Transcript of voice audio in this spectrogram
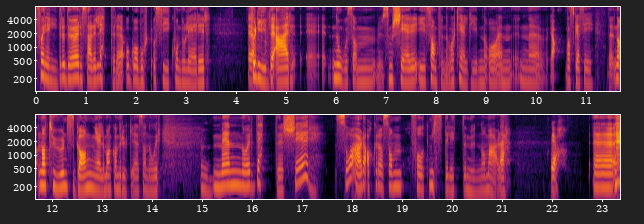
foreldre dør, så er det lettere å gå bort og si kondolerer. Ja. Fordi det er eh, noe som, som, skjer i samfunnet vårt hele tiden, og en, en eh, Ja, hva skal jeg si na Naturens gang, eller man kan bruke sånne ord. Mm. Men når dette skjer, så er det akkurat som folk mister litt munn og mæle. Ja. Eh,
